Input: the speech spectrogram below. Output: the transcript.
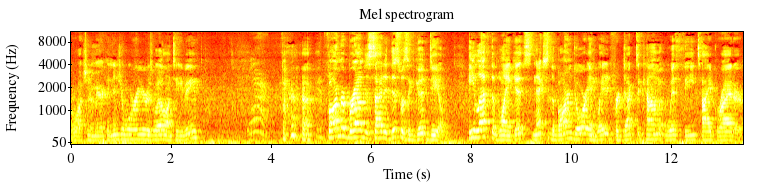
We're watching American Ninja Warrior as well on TV. Yeah. Farmer Brown decided this was a good deal. He left the blankets next to the barn door and waited for Duck to come with the typewriter.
